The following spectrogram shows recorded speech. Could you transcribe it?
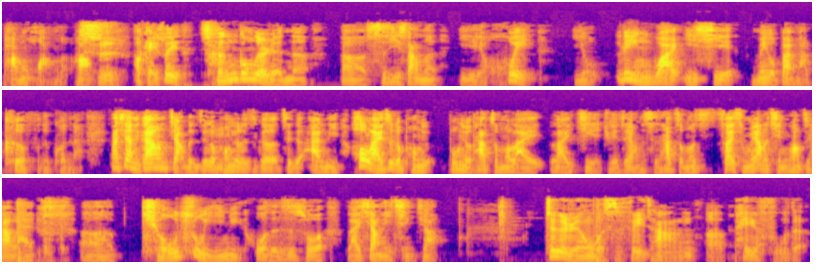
彷徨了哈。是 OK，所以成功的人呢，呃，实际上呢也会。有另外一些没有办法克服的困难。那像你刚刚讲的这个朋友的这个这个案例，后来这个朋友朋友他怎么来来解决这样的事？他怎么在什么样的情况之下来呃求助于你，或者是说来向你请教？这个人我是非常呃佩服的。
